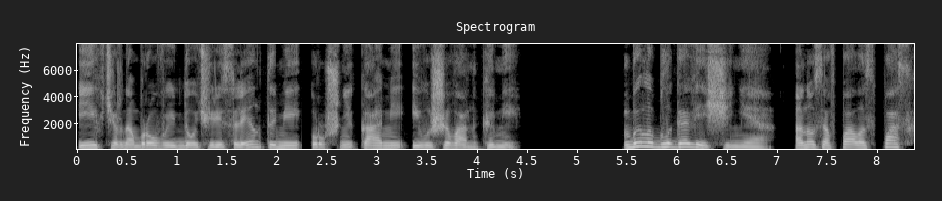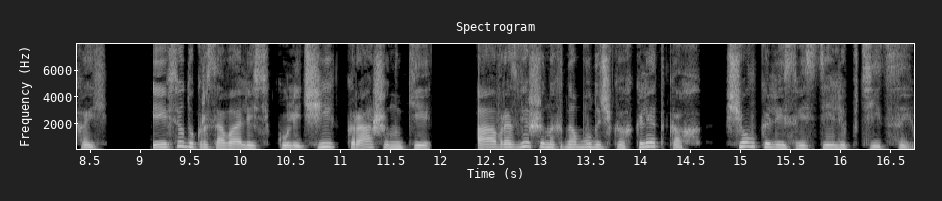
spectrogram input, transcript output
и их чернобровые дочери с лентами, рушниками и вышиванками. Было Благовещение, оно совпало с Пасхой, и всюду красовались куличи, крашенки, а в развешанных на будочках клетках щелкали и свистели птицы.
